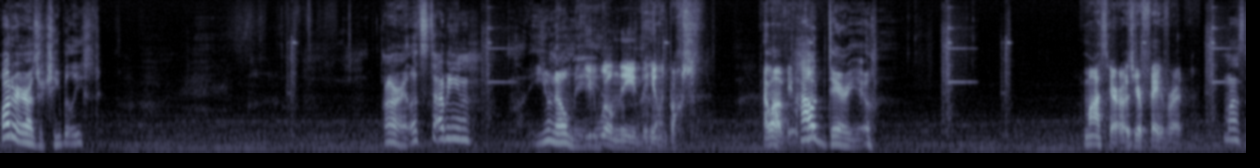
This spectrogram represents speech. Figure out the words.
Water arrows are cheap, at least. All right, let's. I mean, you know me. You will need the healing potion. I love you. How but dare you? Moss Arrow is your favorite. Moss,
